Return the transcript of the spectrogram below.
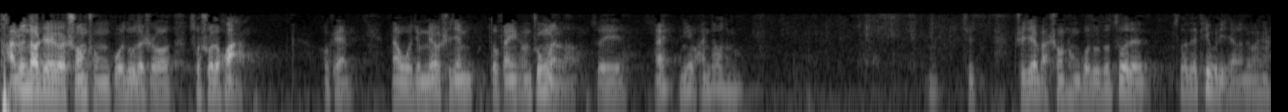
谈论到这个双重国度的时候所说的话。OK，那我就没有时间都翻译成中文了。所以，哎，你有看到的吗？嗯，就直接把双重国度都坐在坐在屁股底下了，对吧？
